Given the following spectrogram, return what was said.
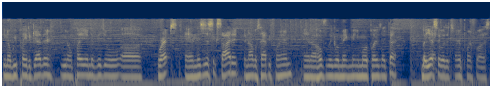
you know, we play together. We don't play individual uh, reps, and it's just excited. And I was happy for him, and uh, hopefully we'll make many more plays like that. But yes, it was a turning point for us.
